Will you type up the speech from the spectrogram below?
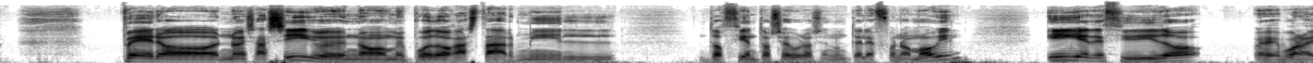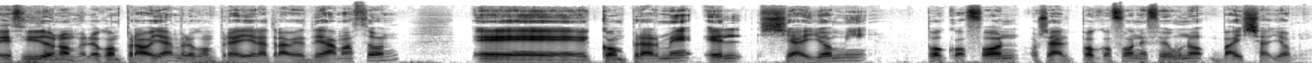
pero no es así, no me puedo gastar 1.200 euros en un teléfono móvil y he decidido, eh, bueno, he decidido no, me lo he comprado ya, me lo compré ayer a través de Amazon, eh, comprarme el Xiaomi Pocophone, o sea, el Pocophone F1 by Xiaomi.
